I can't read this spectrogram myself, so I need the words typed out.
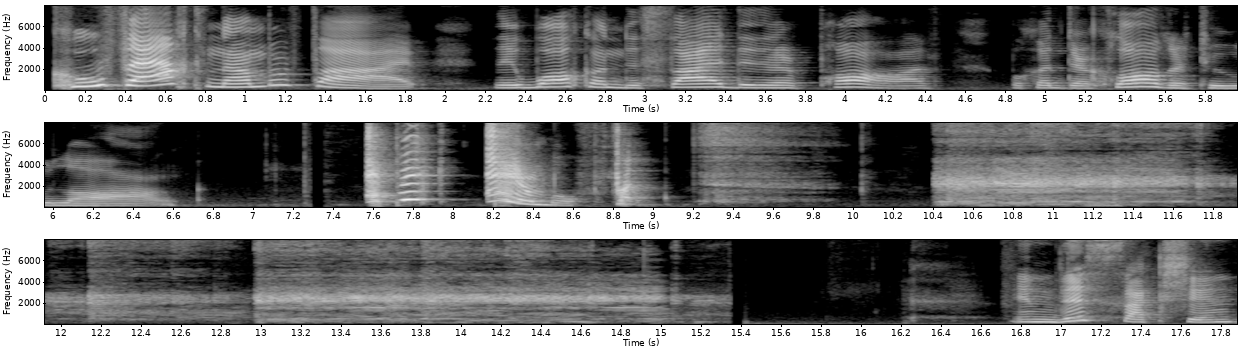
Cool fact number five. They walk on the side of their paws because their claws are too long. Epic animal facts. In this section,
